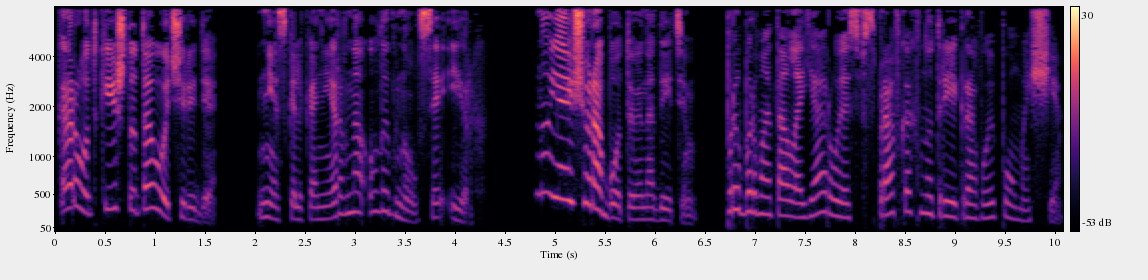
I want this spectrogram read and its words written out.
Короткие что-то очереди. Несколько нервно улыбнулся Ирх. Но «Ну, я еще работаю над этим. Пробормотала я, роясь в справках внутриигровой помощи.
